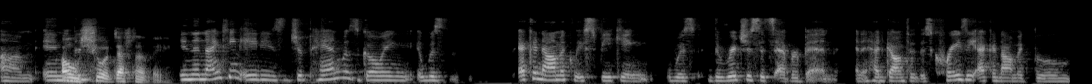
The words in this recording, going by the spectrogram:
um in Oh, the, sure, definitely. in the 1980s japan was going it was economically speaking was the richest it's ever been and it had gone through this crazy economic boom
